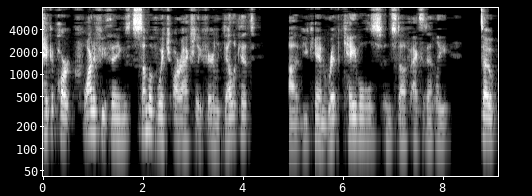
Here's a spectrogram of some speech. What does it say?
take apart quite a few things, some of which are actually fairly delicate. Uh, you can rip cables and stuff accidentally. So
